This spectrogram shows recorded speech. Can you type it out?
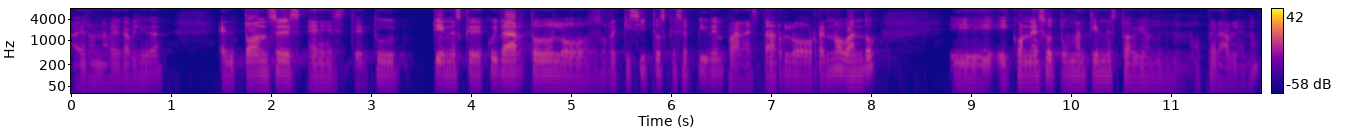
aeronavegabilidad. Entonces, este, tú tienes que cuidar todos los requisitos que se piden para estarlo renovando y, y con eso tú mantienes tu avión operable, ¿no?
